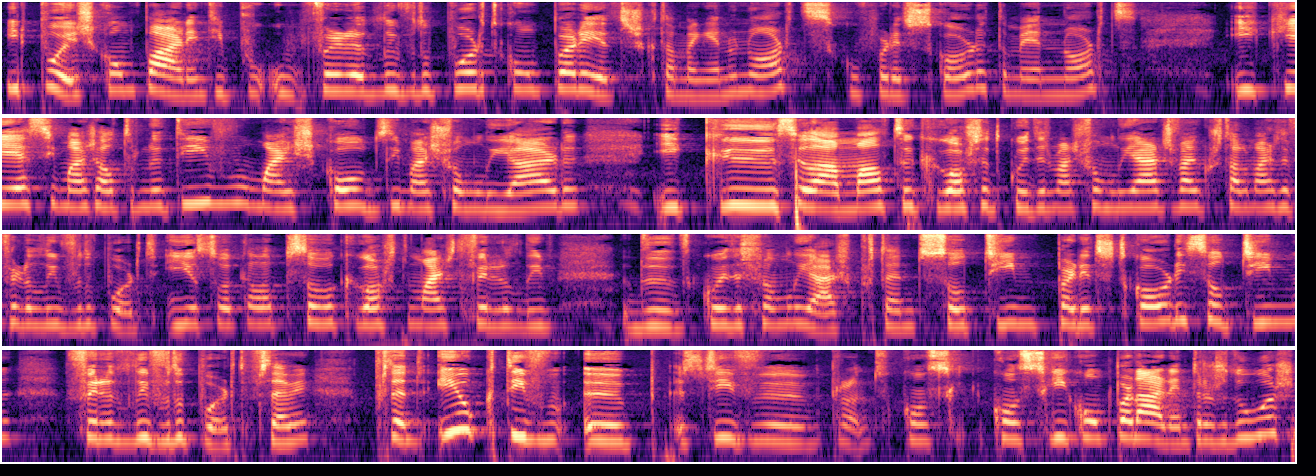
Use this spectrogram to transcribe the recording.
E depois comparem, tipo, o Feira do Livro do Porto com o Paredes, que também é no Norte, com o Paredes de Coura, também é no Norte e que é assim mais alternativo, mais codes e mais familiar e que, sei lá, a malta que gosta de coisas mais familiares vai gostar mais da Feira do Livro do Porto. E eu sou aquela pessoa que gosto mais de Feira do Livro de, de coisas familiares, portanto sou time Paredes de Couro e sou time Feira do Livro do Porto, percebem? Portanto, eu que tive, uh, estive, pronto, consegui, consegui comparar entre as duas,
